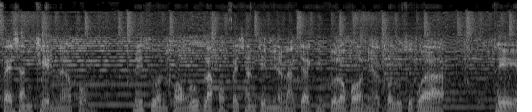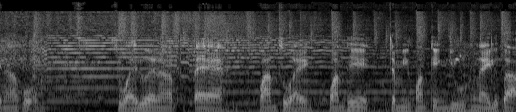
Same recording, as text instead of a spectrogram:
แฟชั่นเคนนะครับผม ในส่วนของรูปลักษณ์ของแฟชั่นเคนเนี่ยหลังจากเห็นตัวละครเนี่ยก็รู้สึกว่าเท่นะครับผม สวยด้วยนะครับ แต่ ความสวยความเท่จะมีความเก่งอยู่ข้างในหรือเปล่า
